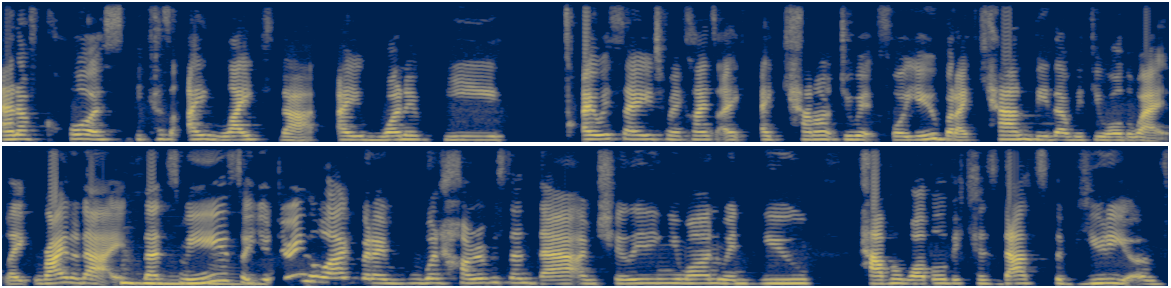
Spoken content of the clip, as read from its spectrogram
And of course, because I like that, I want to be, I always say to my clients, I, I cannot do it for you, but I can be there with you all the way. Like ride or die. Mm-hmm. That's me. So mm-hmm. you're doing the work, but I'm 100% there. I'm cheerleading you on when you have a wobble because that's the beauty of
